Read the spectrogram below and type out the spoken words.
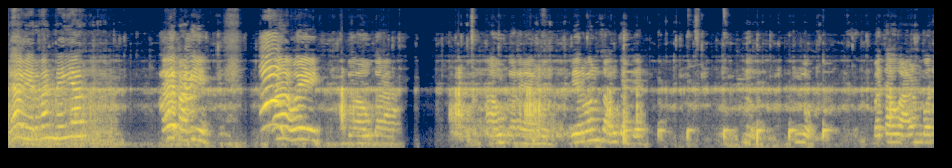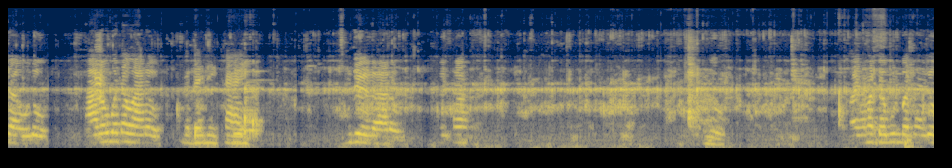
ત્યાં વેરવાન નહીં યાર એ પાટી હા ઓય જો આવું કરા આવું કરે યાર જો. વેરવાનું ચાલુ કરી દે લો. બતાવો આરમ બતાવો લો આરો બતાવો આરો બધા દેખાય જો આરો દેખા. લો આમાં ડબુન બતાવી દો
